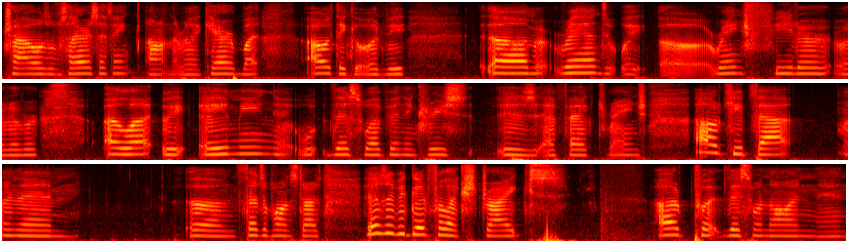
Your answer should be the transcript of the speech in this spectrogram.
Trials of Osiris, I think. I don't really care, but I would think it would be. Um, Rand, wait, uh, range feeder, whatever. Uh, wait, aiming this weapon increases effect range. I would keep that, and then um, Treads Upon Stars. This would be good for like strikes. I would put this one on and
